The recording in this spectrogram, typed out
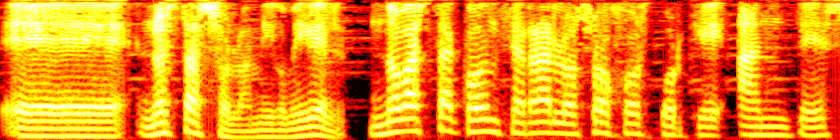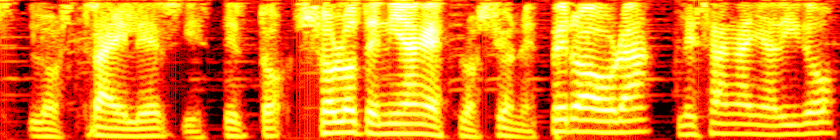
Eh, no estás solo, amigo Miguel. No basta con cerrar los ojos porque antes los trailers, y es cierto, solo tenían explosiones, pero ahora les han añadido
